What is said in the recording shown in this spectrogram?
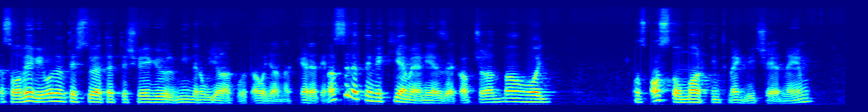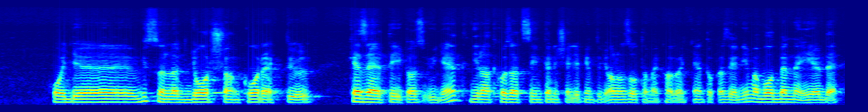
Szóval végül jó döntés született, és végül minden úgy alakult, ahogy annak keretén. Azt szeretném még kiemelni ezzel kapcsolatban, hogy az Aston Martint megdicsérném, hogy viszonylag gyorsan, korrektül kezelték az ügyet, nyilatkozat szinten is egyébként, hogy Alonzóta meghallgatjátok, azért nyilván volt benne él, de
